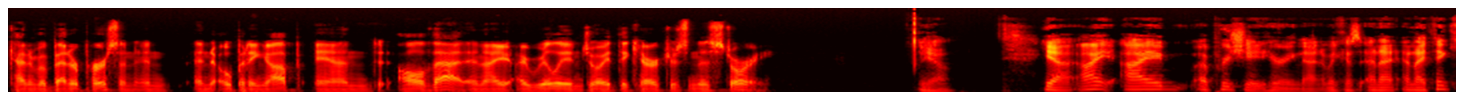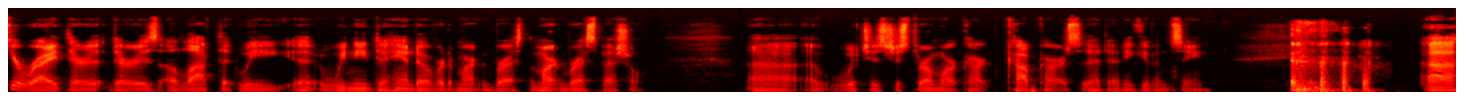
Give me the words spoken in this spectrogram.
kind of a better person and and opening up and all of that and i i really enjoyed the characters in this story Yeah. Yeah, I I appreciate hearing that because and I and I think you're right there there is a lot that we uh, we need to hand over to Martin Brest. The Martin Brest special. Uh which is just throw more car, cop cars at any given scene. Uh,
